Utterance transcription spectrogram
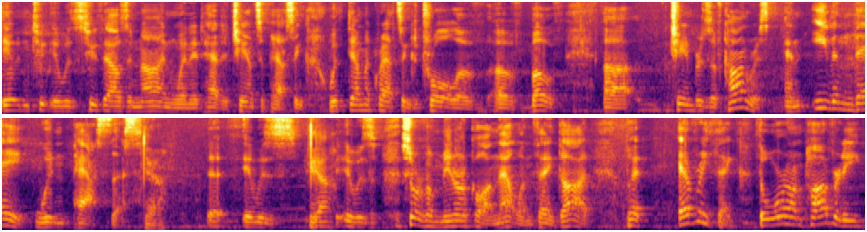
it, it was 2009 when it had a chance of passing, with Democrats in control of, of both uh, chambers of Congress, and even they wouldn't pass this. Yeah. Uh, It was Yeah. it was sort of a miracle on that one, thank God. But everything, the war on poverty,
